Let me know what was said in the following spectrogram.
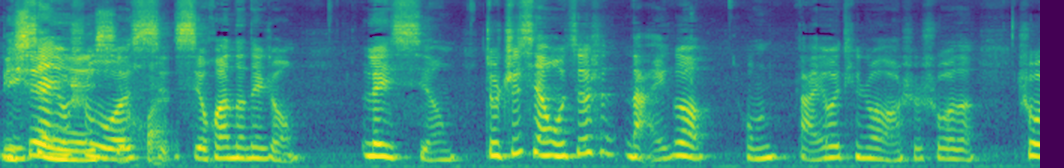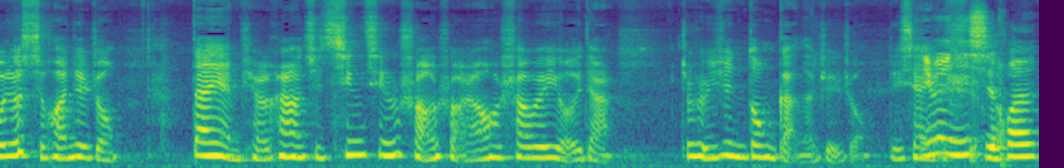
李现又是我喜喜欢的那种类型，就之前我记得是哪一个，我们哪一位听众老师说的，说我就喜欢这种单眼皮儿，看上去清清爽爽，然后稍微有一点就是运动感的这种。李现，因为你喜欢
